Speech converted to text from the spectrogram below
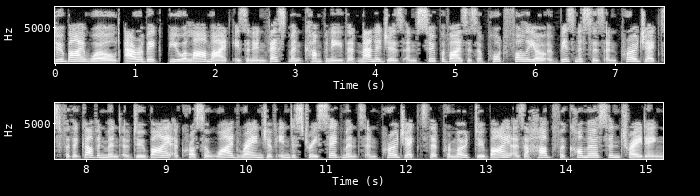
Dubai World Arabic, is an investment company that manages and supervises a portfolio of businesses and projects for the government of Dubai across a wide range of industry segments and projects that promote Dubai as a hub for commerce and trading.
